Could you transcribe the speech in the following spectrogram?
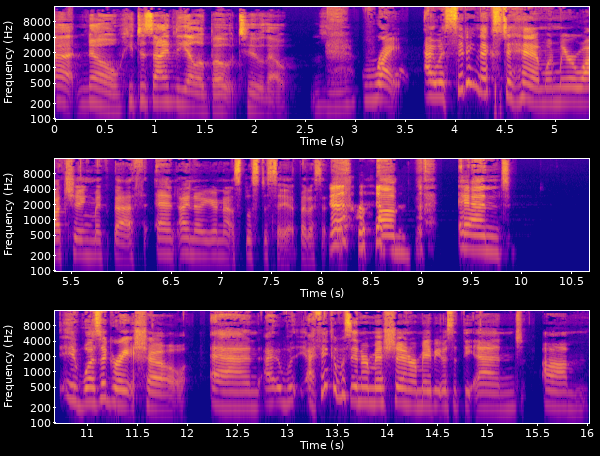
Uh, no, he designed the yellow boat too, though. Mm-hmm. Right. I was sitting next to him when we were watching Macbeth, and I know you're not supposed to say it, but I said, um, and it was a great show and I, I think it was intermission or maybe it was at the end. Um,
